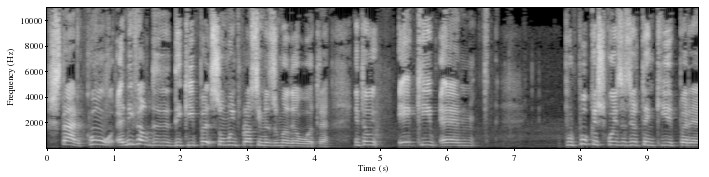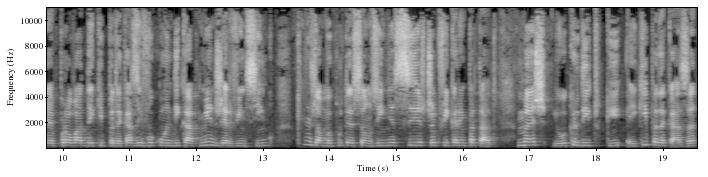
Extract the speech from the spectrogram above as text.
estar com a nível de, de, equipa são muito próximas uma da outra. Então é aqui é, por poucas coisas eu tenho que ir para, para o lado da equipa da casa e vou com o handicap menos 0,25, que nos dá uma proteçãozinha se este jogo ficar empatado. Mas eu acredito que a equipa da casa,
